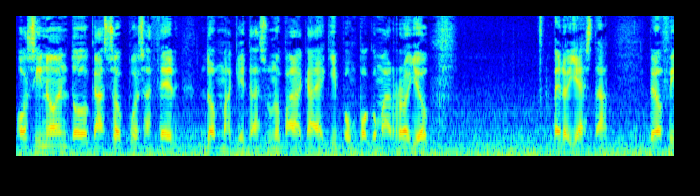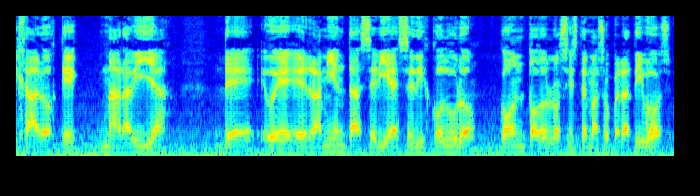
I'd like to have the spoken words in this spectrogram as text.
o si no, en todo caso, pues hacer dos maquetas, uno para cada equipo, un poco más rollo, pero ya está. Pero fijaros qué maravilla de eh, herramientas sería ese disco duro con todos los sistemas operativos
